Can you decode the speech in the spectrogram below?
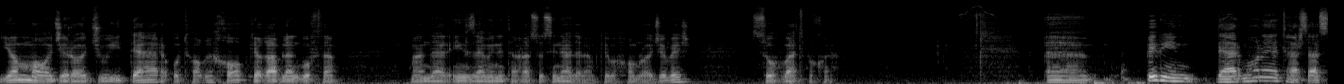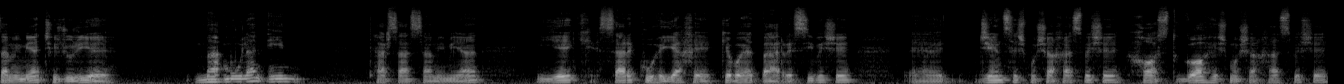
یا ماجراجویی در اتاق خواب که قبلا گفتم. من در این زمینه تخصصی ندارم که بخوام راجبش صحبت بکنم. ببین درمان ترس از صمیمیت چجوریه؟ معمولا این ترس از صمیمیت یک سر کوه یخه که باید بررسی بشه جنسش مشخص بشه خواستگاهش مشخص بشه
